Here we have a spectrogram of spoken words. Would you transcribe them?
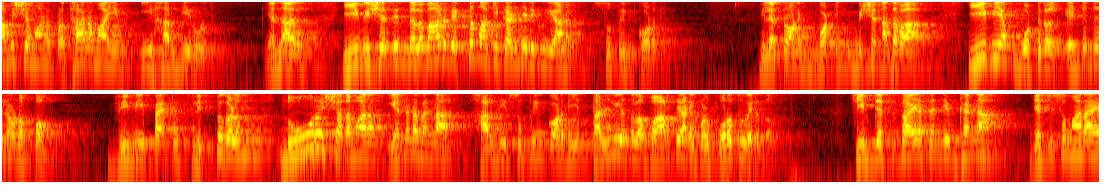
ആവശ്യമാണ് പ്രധാനമായും ഈ ഹർജിയിലുള്ളത്. എന്നാൽ ഈ വിഷയത്തിൽ നിലപാട് വ്യക്തമാക്കി കഴിഞ്ഞിരിക്കുകയാണ് സുപ്രീം കോടതി. ഇലക്ട്രോണിക് വോട്ടിംഗ് മിഷൻ അഥവാ ഇ വി എം വോട്ടുകൾ എണ്ണുന്നതിനോടൊപ്പം വി വി പാറ്റ് സ്ലിപ്പുകളും നൂറ് ശതമാനം എണ്ണണമെന്ന ഹർജി സുപ്രീം കോടതി തള്ളി എന്നുള്ള വാർത്തയാണ് ഇപ്പോൾ പുറത്തു വരുന്നത് ചീഫ് ജസ്റ്റിസായ സഞ്ജീവ് ഖന്ന ജസ്റ്റിസുമാരായ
